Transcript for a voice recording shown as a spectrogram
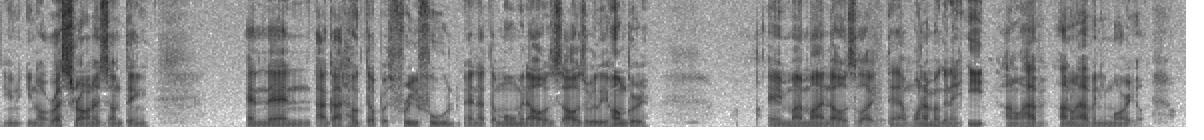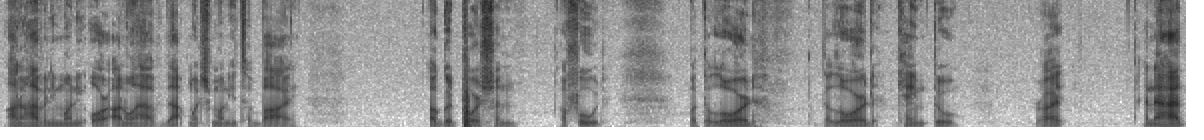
you, you know a restaurant or something and then I got hooked up with free food and at the moment I was I was really hungry. In my mind I was like damn what am I gonna eat? I don't have I don't have any more I don't have any money or I don't have that much money to buy a good portion of food. But the Lord the Lord came through right? And that had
